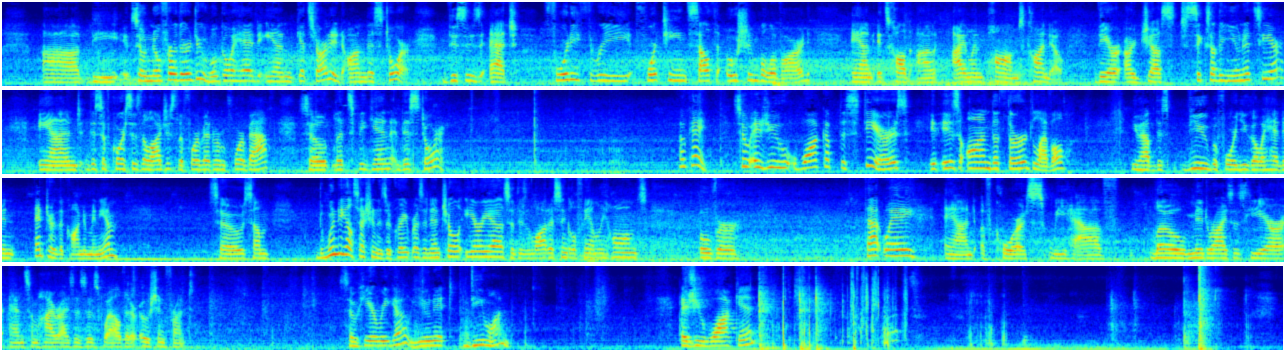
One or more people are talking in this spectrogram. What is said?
Uh, the so no further ado, we'll go ahead and get started on this tour. This is at 4314 South Ocean Boulevard, and it's called Island Palms Condo. There are just six other units here, and this, of course, is the largest, the four bedroom, four bath. So let's begin this tour. Okay. So as you walk up the stairs, it is on the third level. You have this view before you go ahead and enter the condominium. So some, the Windy Hill section is a great residential area. So there's a lot of single family homes over that way. And of course we have low mid rises here and some high rises as well that are oceanfront. So here we go, unit D1. As you walk in,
